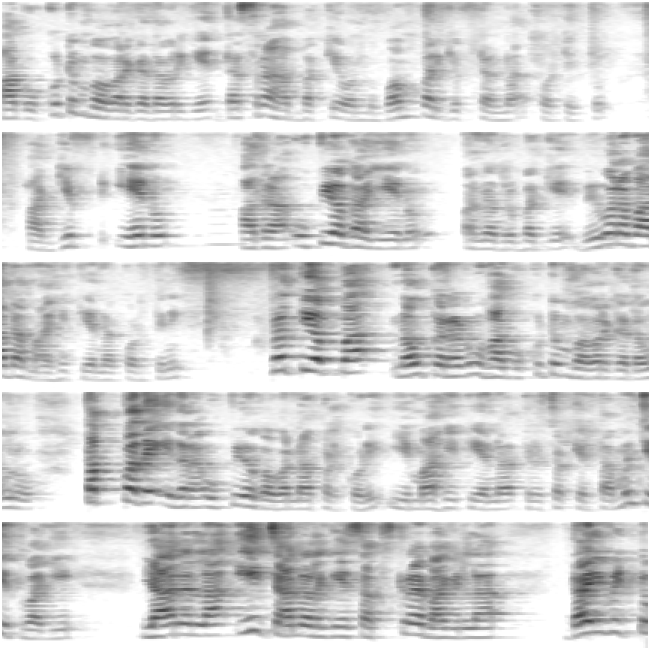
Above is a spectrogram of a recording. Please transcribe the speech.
ಹಾಗೂ ಕುಟುಂಬ ವರ್ಗದವರಿಗೆ ದಸರಾ ಹಬ್ಬಕ್ಕೆ ಒಂದು ಬಂಪರ್ ಗಿಫ್ಟನ್ನು ಕೊಟ್ಟಿತ್ತು. ಆ ಗಿಫ್ಟ್ ಏನು, ಅದರ ಉಪಯೋಗ ಏನು ಅನ್ನೋದ್ರ ಬಗ್ಗೆ ವಿವರವಾದ ಮಾಹಿತಿಯನ್ನು ಕೊಡ್ತೀನಿ. ಪ್ರತಿಯೊಬ್ಬ ನೌಕರರು ಹಾಗೂ ಕುಟುಂಬ ವರ್ಗದವರು ತಪ್ಪದೆ ಇದರ ಉಪಯೋಗವನ್ನು ಪಡ್ಕೊಳ್ಳಿ. ಈ ಮಾಹಿತಿಯನ್ನು ತಿಳಿಸೋಕ್ಕಿಂತ ಮುಂಚಿತವಾಗಿ ಯಾರೆಲ್ಲ ಈ ಚಾನಲ್ಗೆ ಸಬ್ಸ್ಕ್ರೈಬ್ ಆಗಿಲ್ಲ, ದಯವಿಟ್ಟು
